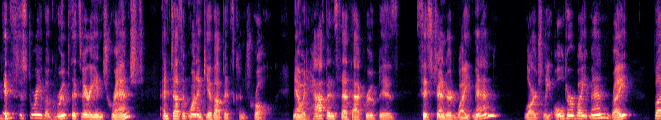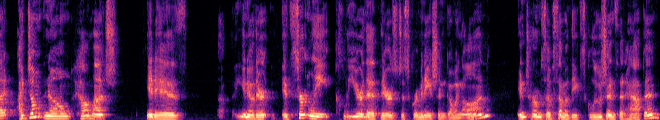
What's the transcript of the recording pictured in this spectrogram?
Mm-hmm. It's the story of a group that's very entrenched and doesn't want to give up its control. Now, it happens that that group is cisgendered white men, largely older white men, right? But I don't know how much it is. You know, there. It's certainly clear that there's discrimination going on in terms of some of the exclusions that happen,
